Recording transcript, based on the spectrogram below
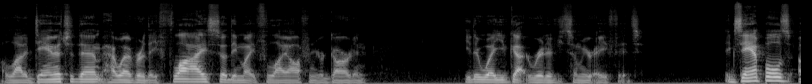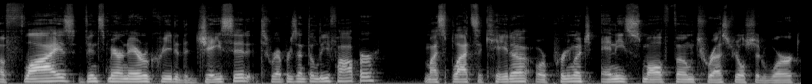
a lot of damage to them. However, they fly, so they might fly off from your garden. Either way, you've got rid of some of your aphids. Examples of flies Vince Marinaro created the jassid to represent the leafhopper. My splat cicada, or pretty much any small foam terrestrial, should work.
